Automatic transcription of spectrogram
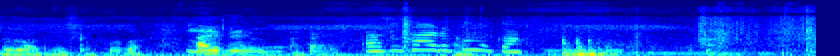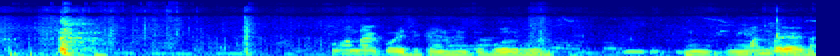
दुर्वा कलेक्शन करू का? हाय फ्रेंड काय? तुम्हाला दाखवायची काय नाही तर बोल बोल. मन बरं एकदा.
